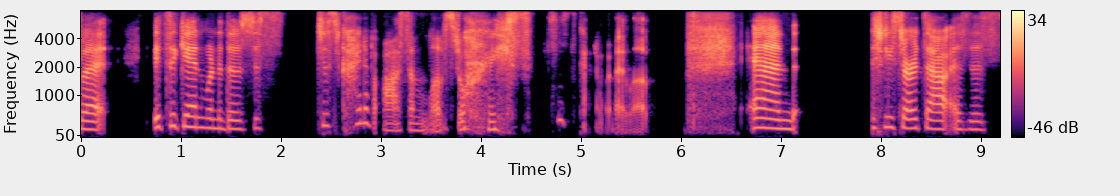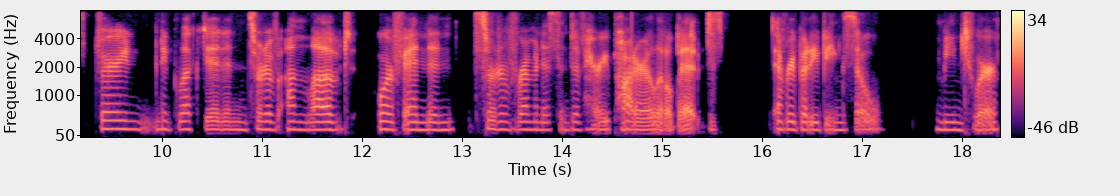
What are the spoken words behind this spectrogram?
but it's again one of those just just kind of awesome love stories. just kind of what I love. And she starts out as this very neglected and sort of unloved orphan and sort of reminiscent of Harry Potter a little bit, just everybody being so mean to her.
